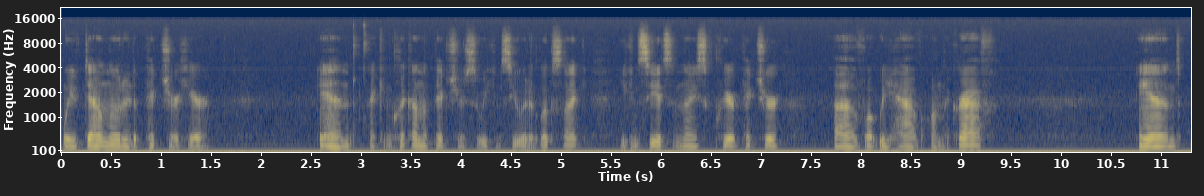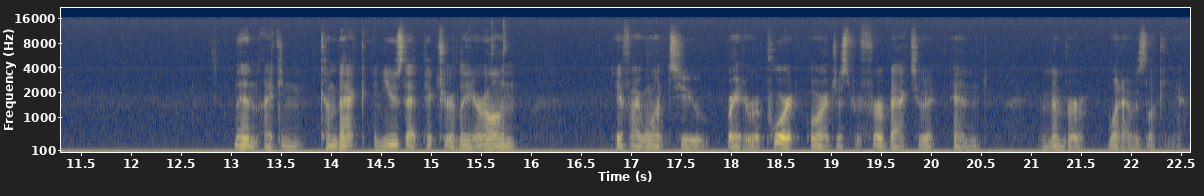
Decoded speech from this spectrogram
we've downloaded a picture here. And I can click on the picture so we can see what it looks like. You can see it's a nice clear picture of what we have on the graph. And then I can come back and use that picture later on if I want to write a report or just refer back to it and remember what I was looking at.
